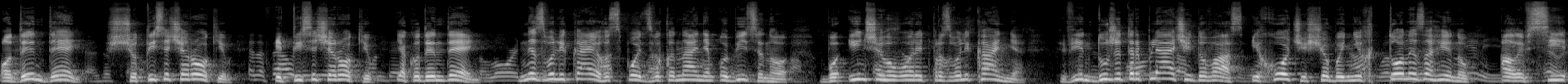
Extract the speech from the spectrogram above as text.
один день, що тисяча років, і тисяча років, як один день. Не зволікає Господь з виконанням обіцяного, бо інші говорять про зволікання. Він дуже терплячий до вас і хоче, щоб ніхто не загинув, але всі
